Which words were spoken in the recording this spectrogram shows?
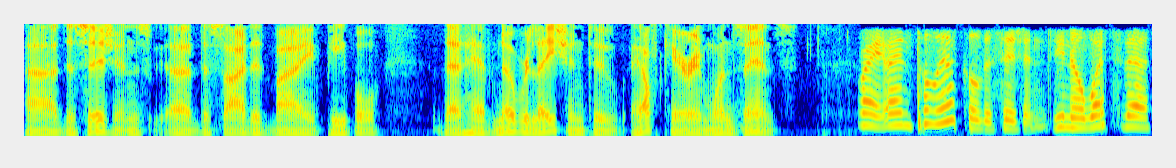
uh, decisions uh, decided by people that have no relation to healthcare in one sense. Right, and political decisions. You know, what's the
